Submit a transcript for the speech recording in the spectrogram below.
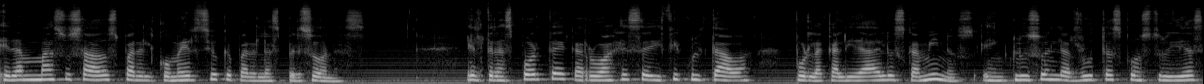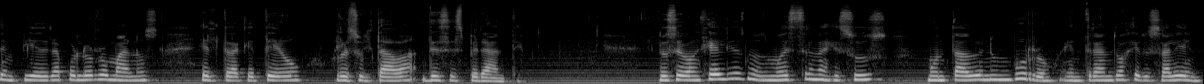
eran más usados para el comercio que para las personas. El transporte de carruajes se dificultaba por la calidad de los caminos e incluso en las rutas construidas en piedra por los romanos el traqueteo resultaba desesperante. Los evangelios nos muestran a Jesús montado en un burro entrando a Jerusalén,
